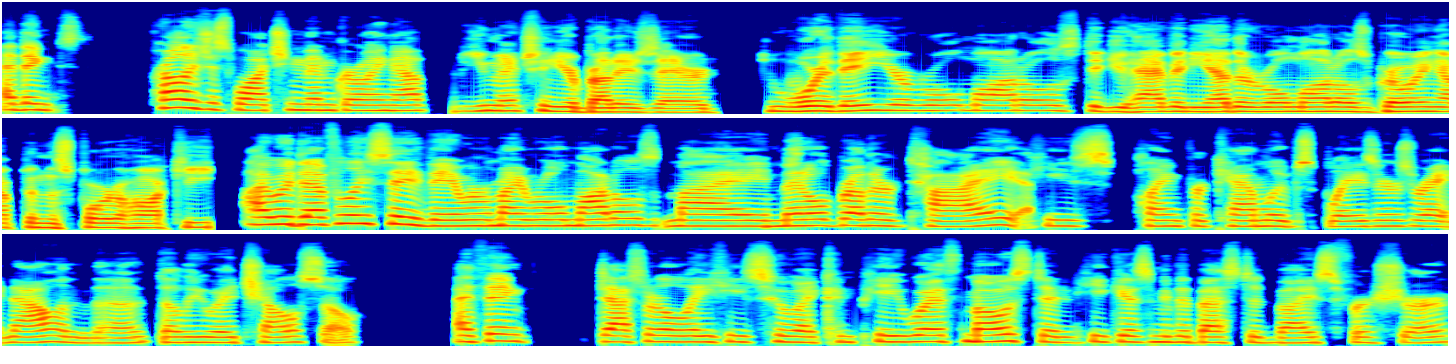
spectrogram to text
I think probably just watching them growing up. You mentioned your brothers there were they your role models? Did you have any other role models growing up in the sport of hockey? I would definitely say they were my role models. My middle brother, Kai, he's playing for Kamloops Blazers right now in the WHL. So I think definitely he's who I compete with most, and he gives me the best advice for sure.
